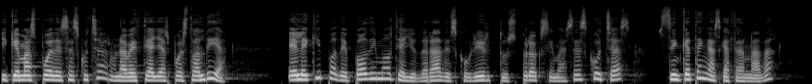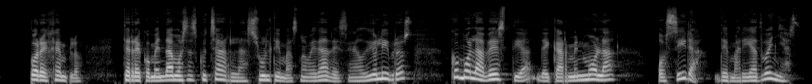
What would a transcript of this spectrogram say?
¿Y qué más puedes escuchar una vez te hayas puesto al día? el equipo de Podimo te ayudará a descubrir tus próximas escuchas sin que tengas que hacer nada. Por ejemplo, te recomendamos escuchar las últimas novedades en audiolibros como La Bestia de Carmen Mola o Sira de María Dueñas.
